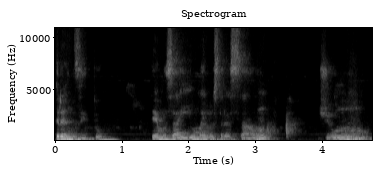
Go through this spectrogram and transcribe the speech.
trânsito. Temos aí uma ilustração de um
